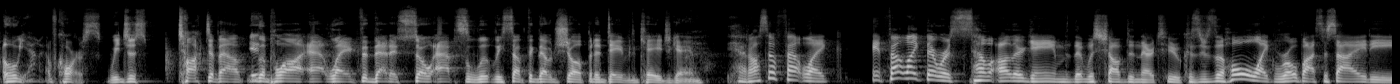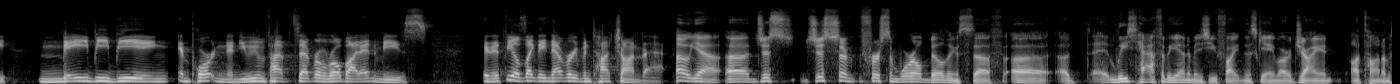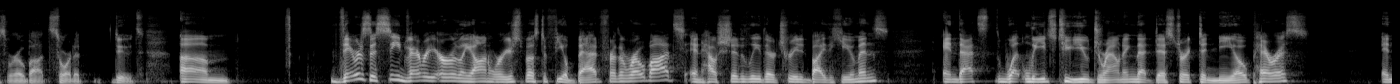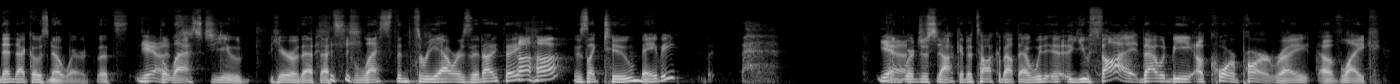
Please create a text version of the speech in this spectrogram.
Oh, yeah, of course. We just talked about It- the plot at length, that is so absolutely something that would show up in a David Cage game. Yeah, it also felt like it felt like there was some other game that was shoved in there too, because there's the whole like robot society maybe being important, and you even have several robot enemies, and it feels like they never even touch on that. Oh yeah, uh, just just so, for some world building stuff. Uh, uh, at least half of the enemies you fight in this game are giant autonomous robot sort of dudes. Um, there's a scene very early on where you're supposed to feel bad for the robots and how shittily they're treated by the humans, and that's what leads to you drowning that district in Neo Paris. And then that goes nowhere. That's Yeah, the last you hear of that. That's less than three hours in, I think. Uh huh. It was like two, maybe. Yeah. And we're just not going to talk about that. We, uh, you thought that would be a core part, right? Of like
